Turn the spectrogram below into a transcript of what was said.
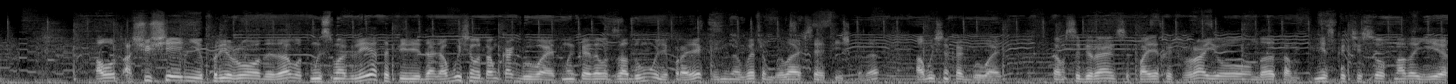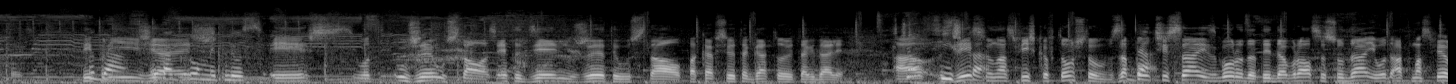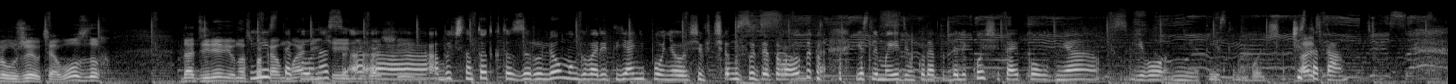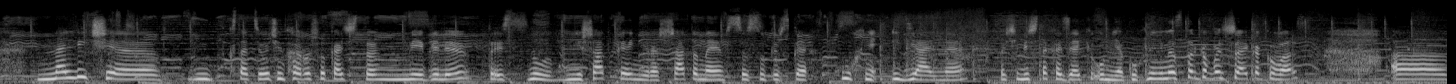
А вот ощущение природы, да, вот мы смогли это передать. Обычно там как бывает, мы когда вот задумывали проект, именно в этом была вся фишка, да. Обычно как бывает, там собираемся поехать в район, да, там несколько часов надо ехать. Ты Ну да, приезжаешь, это огромный плюс. и вот уже усталость, этот день уже ты устал, пока все это готовить и так далее. А чем фишка? здесь у нас фишка в том, что за Да. полчаса из города ты добрался сюда, и вот атмосфера уже у тебя воздух, да, деревья у нас Есть пока такое. У нас маленькие, а, небольшие. а, обычно тот, кто за рулем, он говорит, я не понял вообще, в чем суть этого отдыха. Если мы едем куда-то далеко, считай, полдня его нет, если не больше. Чистота. Наличие, кстати, очень хорошего качества мебели. То есть, ну, не шаткая, не расшатанная, все суперское. Кухня идеальная. Вообще мечта хозяйки. У меня кухня не настолько большая, как у вас. А,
